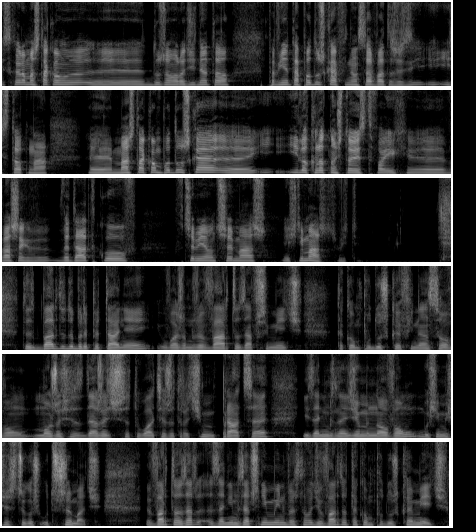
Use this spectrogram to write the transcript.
skoro masz taką y, dużą rodzinę, to pewnie ta poduszka finansowa też jest istotna. Y, masz taką poduszkę, y, ilokrotność to jest twoich, y, waszych wydatków, w czym ją trzymasz, jeśli masz oczywiście. To jest bardzo dobre pytanie. Uważam, że warto zawsze mieć taką poduszkę finansową. Może się zdarzyć sytuacja, że tracimy pracę i zanim znajdziemy nową, musimy się z czegoś utrzymać. Warto, zanim zaczniemy inwestować, warto taką poduszkę mieć.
